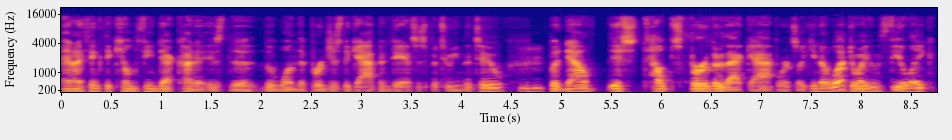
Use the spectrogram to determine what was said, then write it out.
and I think the Kiln Fiend deck kind of is the the one that bridges the gap and dances between the 2 mm-hmm. But now this helps further that gap where it's like, you know what? Do I even feel like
